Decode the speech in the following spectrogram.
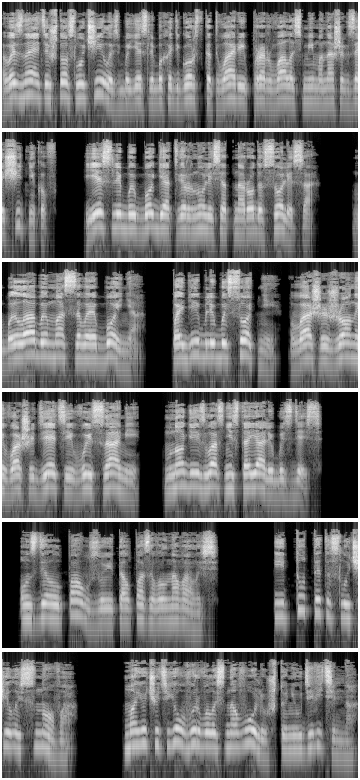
Вы знаете, что случилось бы, если бы хоть горстка тварей прорвалась мимо наших защитников, если бы боги отвернулись от народа Солиса. Была бы массовая бойня, погибли бы сотни, ваши жены, ваши дети, вы сами, Многие из вас не стояли бы здесь. Он сделал паузу, и толпа заволновалась. И тут это случилось снова. Мое чутье вырвалось на волю, что неудивительно.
